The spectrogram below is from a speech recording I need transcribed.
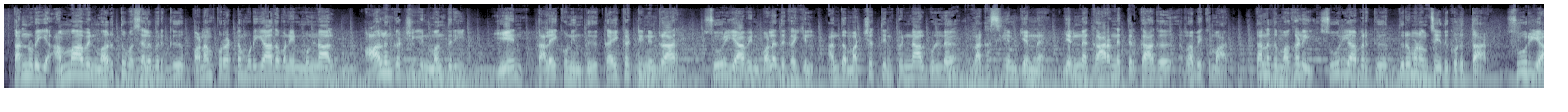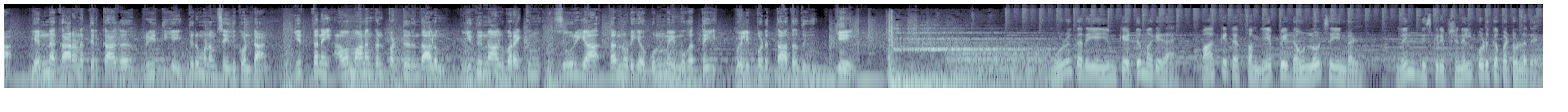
தன்னுடைய அம்மாவின் மருத்துவ செலவிற்கு பணம் புரட்ட முடியாதவனின் முன்னால் ஆளுங்கட்சியின் மந்திரி ஏன் தலை குனிந்து கை கட்டி நின்றார்? சூர்யாவின் வலது கையில் அந்த மச்சத்தின் பின்னால் உள்ள ரகசியம் என்ன? என்ன காரணத்திற்காக ரவிக்குமார் தனது மகளை சூர்யாவிற்கு திருமணம் செய்து கொடுத்தார்? சூர்யா என்ன காரணத்திற்காக பிரீத்தியை திருமணம் செய்து கொண்டான்? இத்தனை அவமானங்கள் பட்டிருந்தாலும் இது நாள் வரைக்கும் சூர்யா தன்னுடைய உண்மை முகத்தை வெளிப்படுத்தாதது ஏன்? முழு கதையையும் கேட்டு மகிழ. பாக்கெட் எஃப்எம் ஏபி டவுன்லோட் செய்யுங்கள். லிங்க் டிஸ்கிரிப்ஷனில் கொடுக்கப்பட்டுள்ளது.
